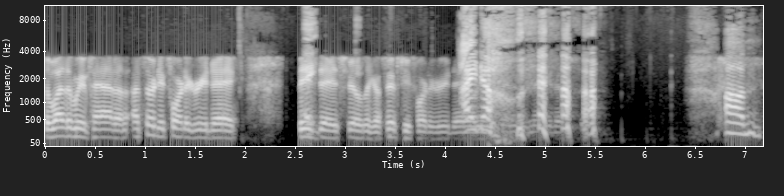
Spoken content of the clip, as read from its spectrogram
the weather we've had, a, a 34 degree day these days feels like a 54 degree day. I know. um,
